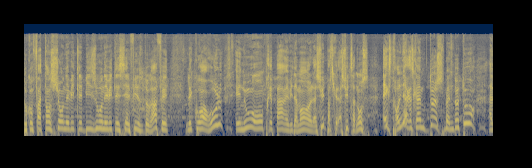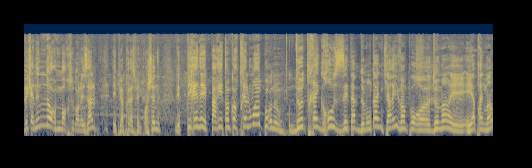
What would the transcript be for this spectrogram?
Donc on fait attention, on évite les bisous, on évite les selfies, les autographes. Et les coureurs roulent. Et nous, on prépare évidemment euh, la suite parce que la suite s'annonce extraordinaire. Il reste quand même deux semaines de tour avec un énorme morceau dans les Alpes. Et puis après, la semaine prochaine, les Pyrénées. Paris est encore très loin pour nous. Deux très grosses étapes de montagne qui arrivent hein, pour demain et après-demain.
